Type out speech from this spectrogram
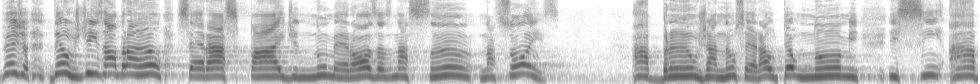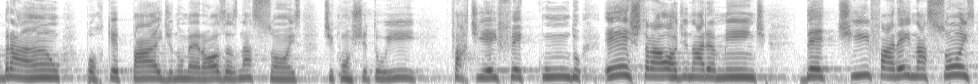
Veja, Deus diz a Abraão: serás pai de numerosas nação, nações. Abraão já não será o teu nome, e sim Abraão, porque pai de numerosas nações te constituí fartiei fecundo extraordinariamente. De ti farei nações,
